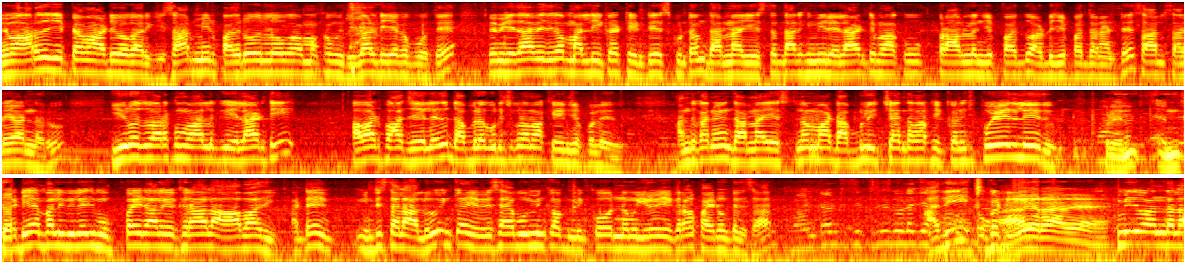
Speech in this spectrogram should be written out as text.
మేము ఆ రోజు చెప్పాము ఆర్డీఓ గారికి సార్ మీరు పది రోజుల్లో మాకు రిజల్ట్ ఇవ్వకపోతే మేము యథావిధిగా మళ్ళీ ఇక్కడ టెంట్ వేసుకుంటాం ధర్నా చేస్తాం. దానికి మీరు ఎలాంటి మాకు ప్రాబ్లం చెప్పొద్దు అడ్డు చెప్పొద్దు అని అంటే సార్ సరే అన్నారు. ఈ రోజు వరకు వాళ్ళకి ఎలాంటి అవార్డు పాస్ చేయలేదు డబ్బుల గురించి కూడా మాకు ఏం చెప్పలేదు. అందుకని మేము ధర్నా చేస్తున్నాం. మా డబ్బులు ఇచ్చేంత వరకు ఇక్కడ నుంచి పోయేది లేదు. రెడ్డియాంపల్లి విలేజ్ ముప్పై నాలుగు ఎకరాల ఆబాది. అంటే ఇంటి స్థలాలు ఇంకా వ్యవసాయ భూమి ఇంకా ఇంకో ఇరవై ఎకరాల పైన ఉంటుంది సార్. అది ఒకటి తొమ్మిది వందల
